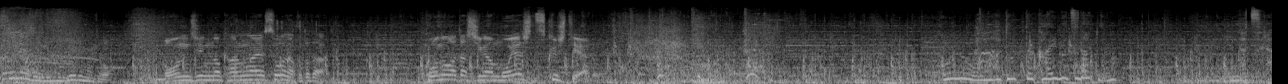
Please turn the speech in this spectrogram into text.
船で逃げるなど凡人の考えそうなことだ。この私が燃やし尽くしてやろう炎をまとった怪物だと？奴ら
